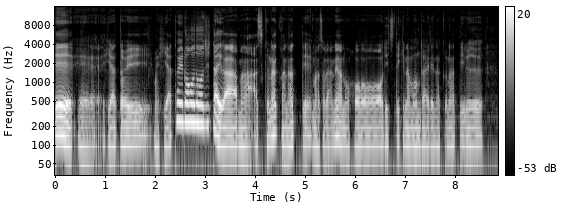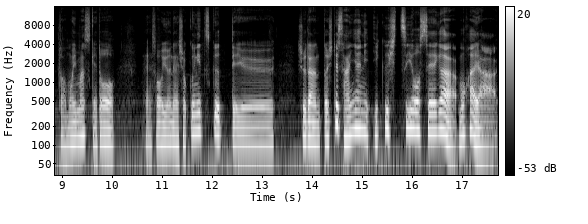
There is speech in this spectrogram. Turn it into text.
えー、日雇い、まあ、日雇い労働自体が、まあ、少なくはなって、まあ、それはね、あの、法律的な問題でなくなっているとは思いますけど、えー、そういうね、職に就くっていう手段として山谷に行く必要性が、もはや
